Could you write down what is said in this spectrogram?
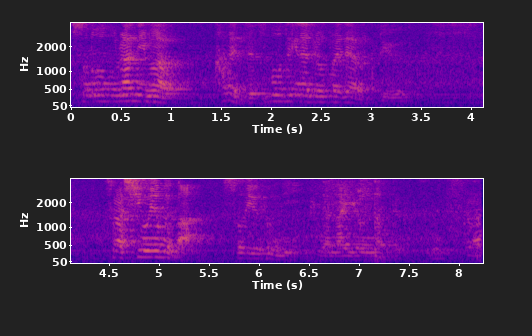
その裏にはかなり絶望的な状態であるっていうそれは詩を読めばそういうふうにな内容になってるんですね。ですからあ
